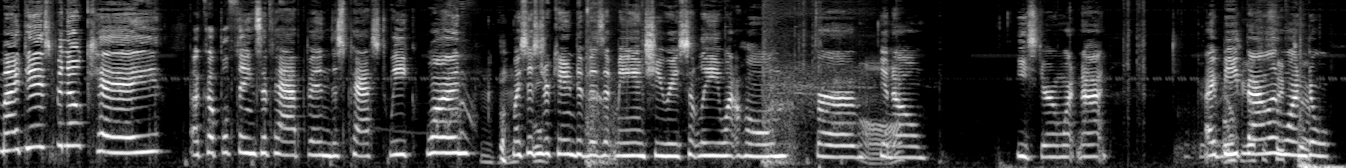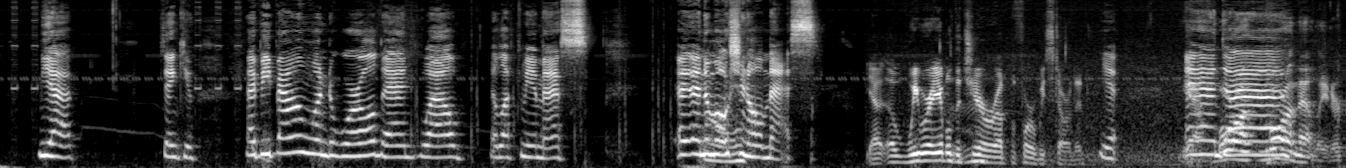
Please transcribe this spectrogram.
My day's been okay. A couple things have happened this past week. One, my sister came to visit me, and she recently went home for Aw. you know Easter and whatnot. I beat she has a Balan safe Wonder. Yeah, thank you. I beat Balan Wonderworld, and well, it left me a mess, A- an emotional mess. Yeah, uh, we were able to cheer her up before we started. Yep. Yeah, And, more, uh, on, more on that later.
